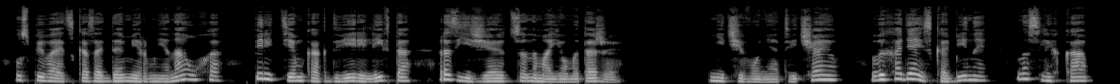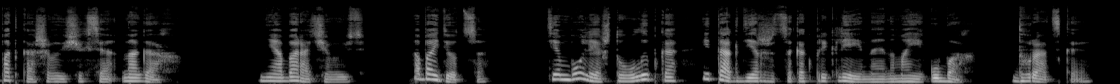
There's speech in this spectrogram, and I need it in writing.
— успевает сказать Дамир мне на ухо перед тем, как двери лифта разъезжаются на моем этаже. Ничего не отвечаю, выходя из кабины на слегка подкашивающихся ногах. Не оборачиваюсь. Обойдется. Тем более, что улыбка и так держится, как приклеенная на моих губах. Дурацкая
